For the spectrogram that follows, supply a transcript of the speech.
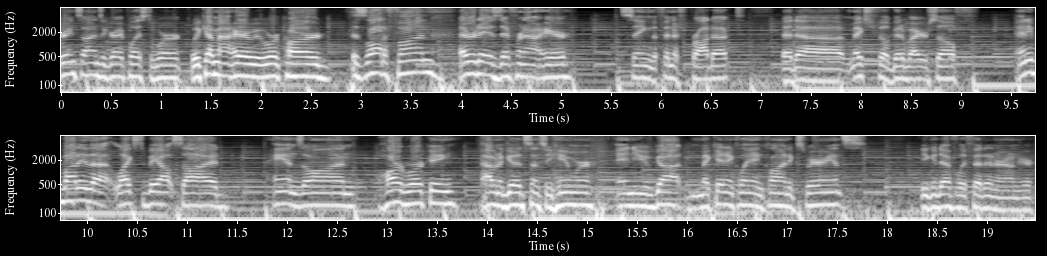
Green Sign's a great place to work. We come out here, we work hard. It's a lot of fun. Every day is different out here. Seeing the finished product, it uh, makes you feel good about yourself. Anybody that likes to be outside, hands-on, hardworking, having a good sense of humor, and you've got mechanically inclined experience, you can definitely fit in around here.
